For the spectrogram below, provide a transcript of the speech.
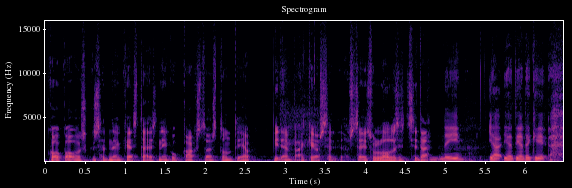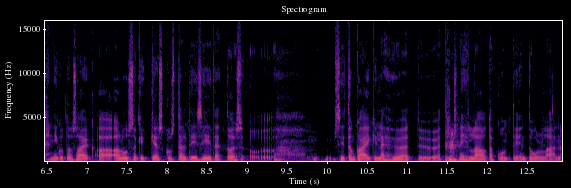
kokous se ne kestäisi niin kuin 12 tuntia pidempäänkin, jos, se, jos ei sulla olisi sitä. Niin, ja, ja tietenkin niin kuin tuossa alussakin keskusteltiin siitä, että olisi, siitä on kaikille hyötyä, että jos niihin lautakuntiin tullaan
